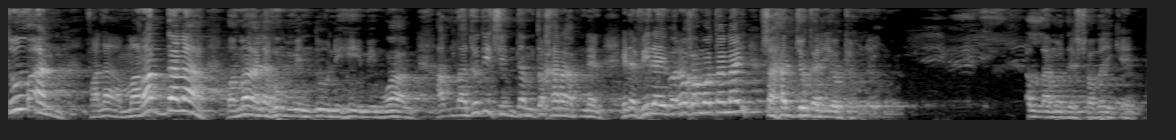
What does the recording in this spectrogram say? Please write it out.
সুআন ফালা মারাদ্দালা ওয়া মা লাহুম মিন দুনিহি মিন ওয়াল। আল্লাহ যদি সিদ্ধান্ত খারাপ নেন, এটা ফিরাইবারও ক্ষমতা নাই, সাহায্যকারীও কেউ নেই। আল্লাহ আমাদের সবাইকে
